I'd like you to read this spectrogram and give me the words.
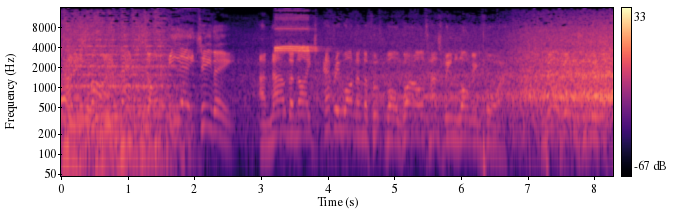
and it's live next on EA TV. And now the night everyone in the football world has been longing for. Millions will be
